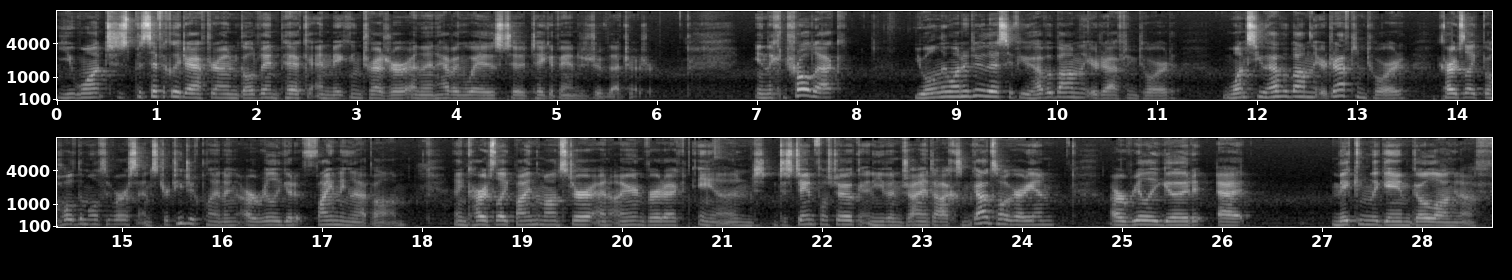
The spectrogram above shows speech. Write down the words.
You want to specifically draft around Goldvein Pick and making treasure, and then having ways to take advantage of that treasure. In the control deck, you only want to do this if you have a bomb that you're drafting toward. Once you have a bomb that you're drafting toward, cards like Behold the Multiverse and Strategic Planning are really good at finding that bomb and cards like Bind the Monster and Iron Verdict and Disdainful Stroke and even Giant Ox and God's Hall Guardian are really good at making the game go long enough,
